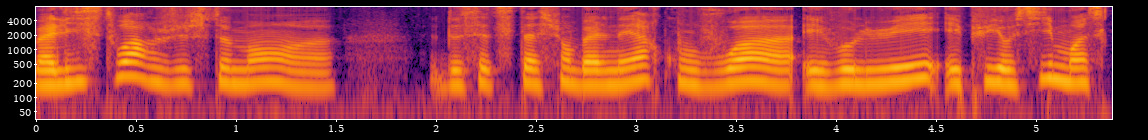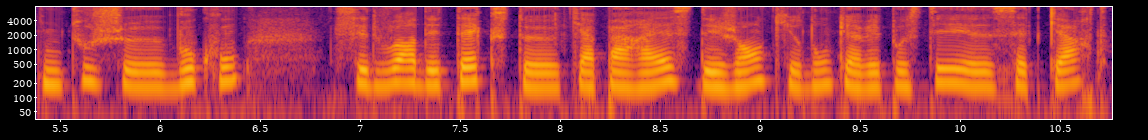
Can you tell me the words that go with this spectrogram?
bah, l'histoire justement euh, de cette station balnéaire qu'on voit évoluer. Et puis aussi, moi, ce qui me touche beaucoup, c'est de voir des textes qui apparaissent, des gens qui donc avaient posté cette carte.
